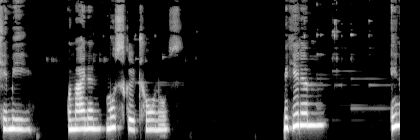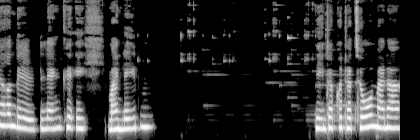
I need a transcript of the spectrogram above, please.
Chemie und meinen Muskeltonus. Mit jedem inneren Bild lenke ich mein Leben, die Interpretation meiner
